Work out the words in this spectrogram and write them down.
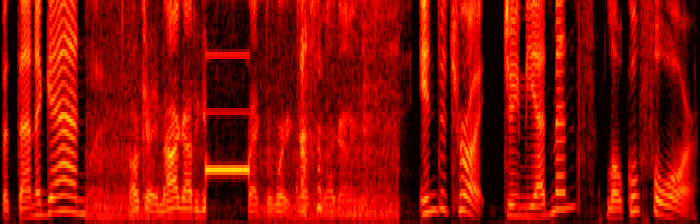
But then again, Okay, now I got to get back to work. That's what I got to get. in Detroit, Jamie Edmonds, Local 4.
